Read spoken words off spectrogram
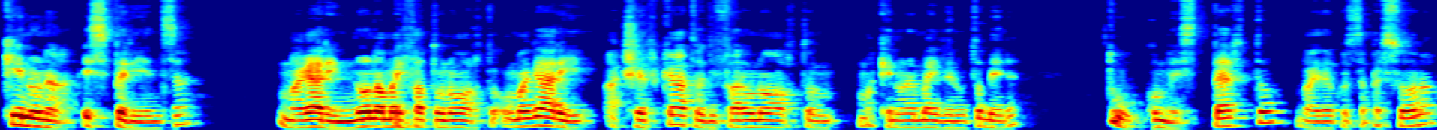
che non ha esperienza, magari non ha mai fatto un orto o magari ha cercato di fare un orto ma che non è mai venuto bene, tu come esperto vai da questa persona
